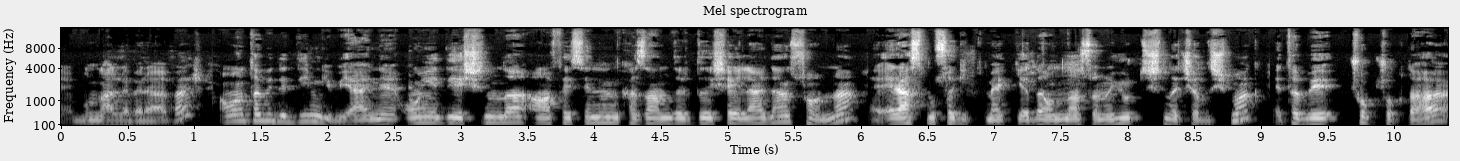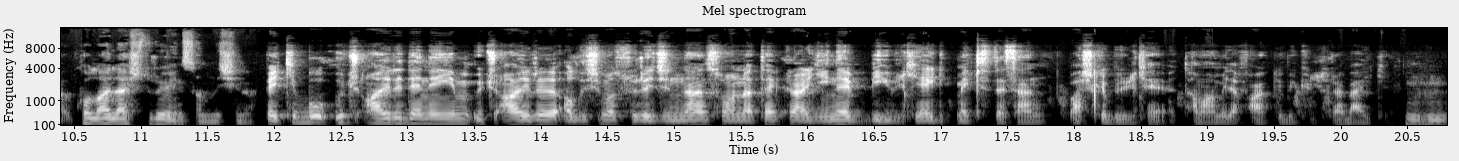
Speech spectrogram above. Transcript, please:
e, bunlarla beraber. Ama tabii dediğim gibi yani 17 yaşında AFS'nin kazandırdığı şeylerden sonra e, Erasmus'a gitmek ya da ondan sonra yurt dışında çalışmak e, tabii çok çok daha kolaylaştırıyor insanın işini. Peki bu üç ayrı deneyim, üç ayrı alışma sürecinden sonra tekrar yine bir ülkeye gitmek istesen, başka bir ülkeye, tamamıyla farklı bir kültüre belki. Hı hı.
